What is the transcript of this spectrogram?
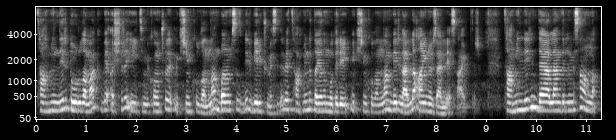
tahminleri doğrulamak ve aşırı eğitimi kontrol etmek için kullanılan bağımsız bir veri kümesidir ve tahmine dayalı modeli eğitmek için kullanılan verilerle aynı özelliğe sahiptir. Tahminlerin değerlendirilmesi anla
